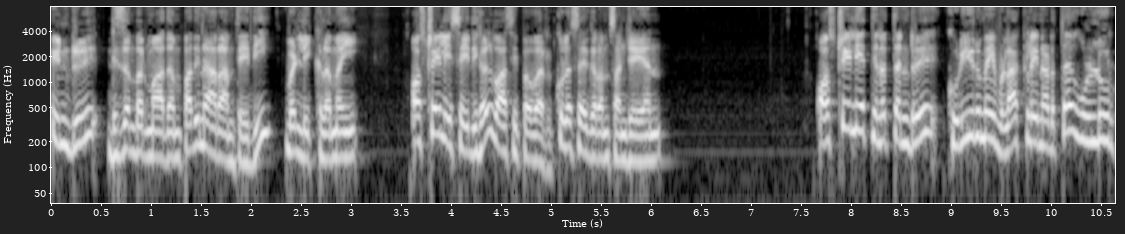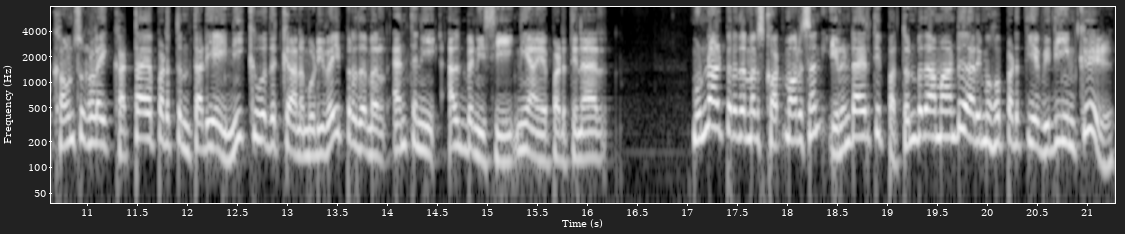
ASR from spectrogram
இன்று டிசம்பர் மாதம் பதினாறாம் தேதி வெள்ளிக்கிழமை. ஆஸ்திரேலிய செய்திகள் வாசிப்பவர் குலசேகரம் சஞ்சயன். ஆஸ்திரேலிய தினத்தன்று குடியுரிமை விழாக்களை நடத்த உள்ளூர் கவுன்சில்களை கட்டாயப்படுத்தும் தடையை நீக்குவதற்கான முடிவை பிரதமர் ஆந்தனி அல்பனிசி நியாயப்படுத்தினார். முன்னாள் பிரதமர் ஸ்காட் மாரிசன் இரண்டாயிரத்தி பத்தொன்பதாம் ஆண்டு அறிமுகப்படுத்திய விதியின் கீழ்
